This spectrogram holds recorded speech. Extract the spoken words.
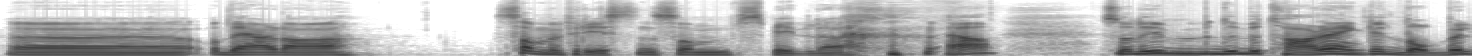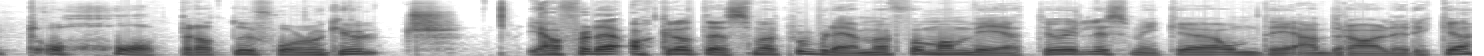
Uh, og det er da samme prisen som spillet. Ja. Så du, du betaler egentlig dobbelt og håper at du får noe kult. Ja, for det er akkurat det som er problemet, for man vet jo liksom ikke om det er bra eller ikke.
